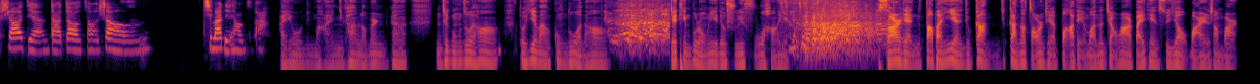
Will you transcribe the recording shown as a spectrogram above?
十二点打到早上七八点样子吧。哎呦我的妈呀！你看老妹儿，你看你这工作哈，都夜晚工作的哈，也挺不容易，都属于服务行业。十二点大半夜就干，就干到早上起来八点，完了讲话，白天睡觉，晚上上班。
